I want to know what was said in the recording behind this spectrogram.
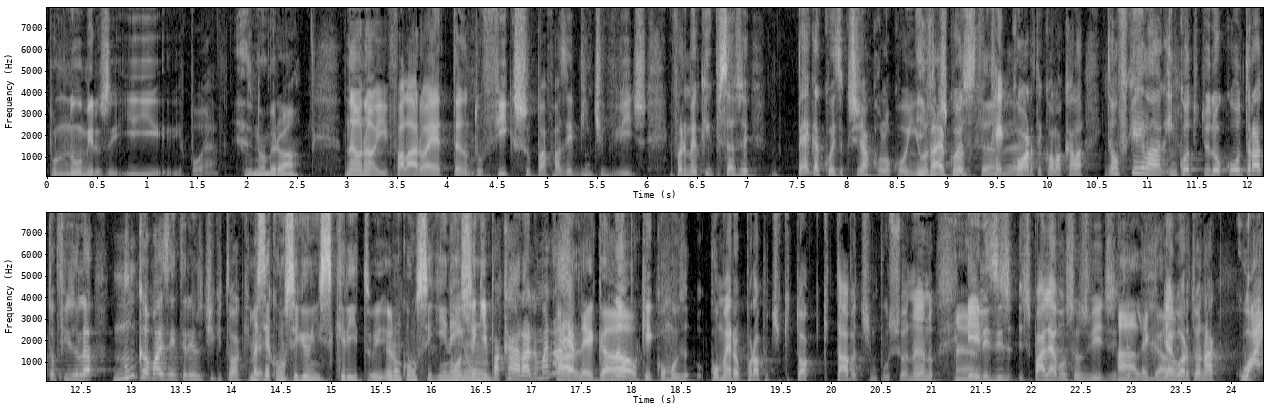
por números e, e porra... Esse número, ó. Não, não, e falaram, é tanto fixo pra fazer 20 vídeos. Eu falei, mas o que que precisa fazer? Pega a coisa que você já colocou em E outras coisas, postando, recorta e coloca lá. Então eu fiquei lá, enquanto te dou o contrato, eu fiz lá, nunca mais entrei no TikTok. Mas você conseguiu inscrito? Eu não consegui nenhum. Consegui pra caralho, mas na Ah, época. legal. Não, porque como, como era o próprio TikTok que tava te impulsionando, É. eles es- espalhavam seus vídeos. Ah, entendeu? legal. E agora eu tô na Quai.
